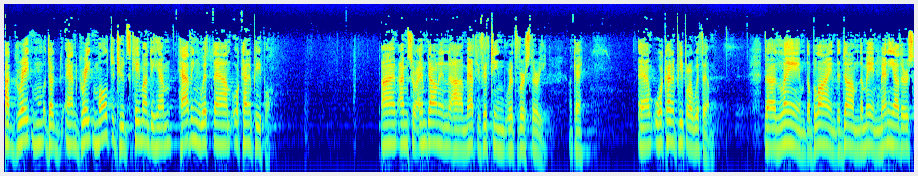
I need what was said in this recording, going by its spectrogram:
A great, the, and great multitudes came unto him, having with them what kind of people? I'm, I'm sorry, I'm down in uh, Matthew 15, with verse 30. Okay? And what kind of people are with them? The lame, the blind, the dumb, the maimed, many others.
